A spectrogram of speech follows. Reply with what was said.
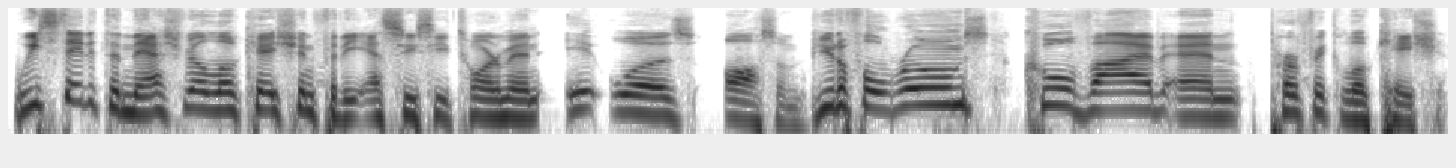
We stayed at the Nashville location for the SEC tournament. It was awesome. Beautiful rooms, cool vibe, and perfect location.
